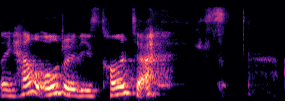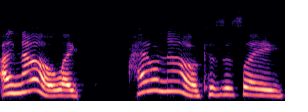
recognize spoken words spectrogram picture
like how old are these contacts? I know, like I don't know, because it's like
